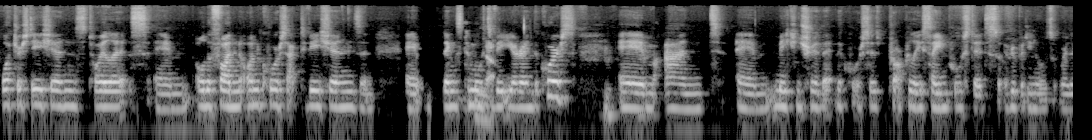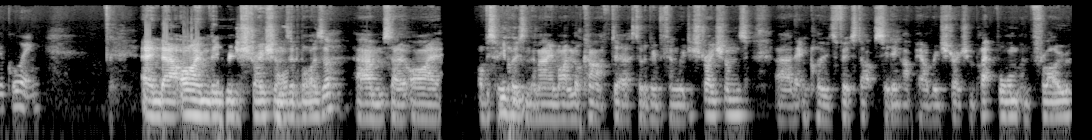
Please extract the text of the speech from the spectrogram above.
water stations, toilets, um, all the fun on course activations and um, things to motivate you around the course, um, and um, making sure that the course is properly signposted so everybody knows where they're going. and uh, I'm the registrations advisor. Um, so I, obviously, includes in the name, I look after sort of everything registrations. Uh, that includes first up setting up our registration platform and flow,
